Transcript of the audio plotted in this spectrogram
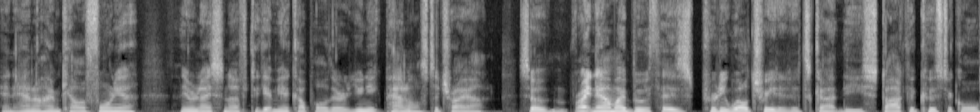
in Anaheim, California. They were nice enough to get me a couple of their unique panels to try out. So right now my booth is pretty well treated. It's got the stock acoustical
